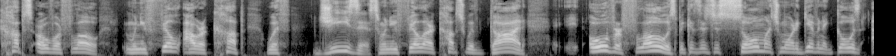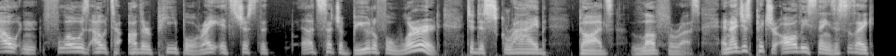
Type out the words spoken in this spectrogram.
cups overflow, when you fill our cup with Jesus, when you fill our cups with God, it overflows because there's just so much more to give and it goes out and flows out to other people, right? It's just that it's such a beautiful word to describe God's love for us. And I just picture all these things. This is like,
